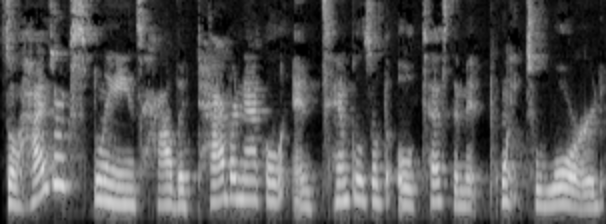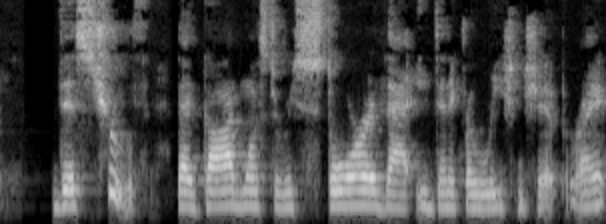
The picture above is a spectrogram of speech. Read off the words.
So Heiser explains how the tabernacle and temples of the Old Testament point toward this truth that God wants to restore that Edenic relationship, right?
